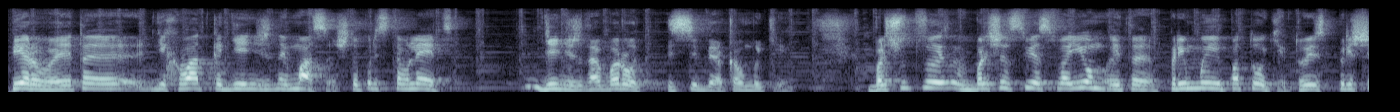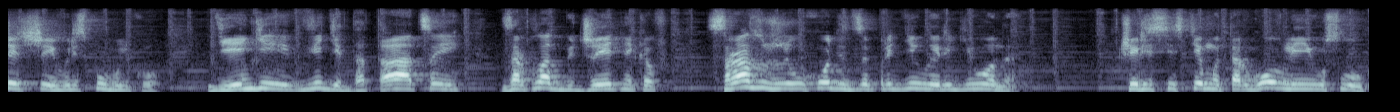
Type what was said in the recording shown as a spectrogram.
Первое – это нехватка денежной массы, что представляет денежный оборот из себя Калмыкии. В большинстве, в большинстве своем это прямые потоки, то есть пришедшие в республику деньги в виде дотаций, зарплат бюджетников, сразу же уходят за пределы региона через системы торговли и услуг,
